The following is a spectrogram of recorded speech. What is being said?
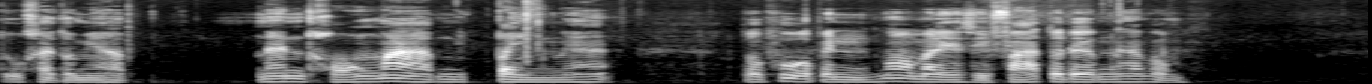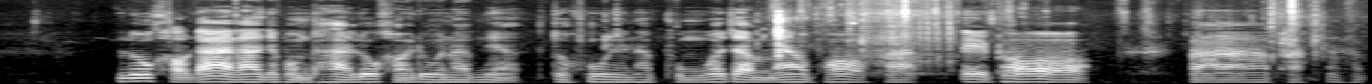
ดูไข่ตัวเมียครับ แน่นท้องมากครับนี่เป่งนะฮะตัวผู้ก็เป็นหม้อมาเลยสีฟ้าตัวเดิมนะครับผม ลูกเขาได้แล้วจะผมถ่ายลูกเขาให้ดูนะครับเนี่ยตัวคู่นี้นะครับผมก็จะแมวพ่อพระเอพ่อปลาพักนะครับ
